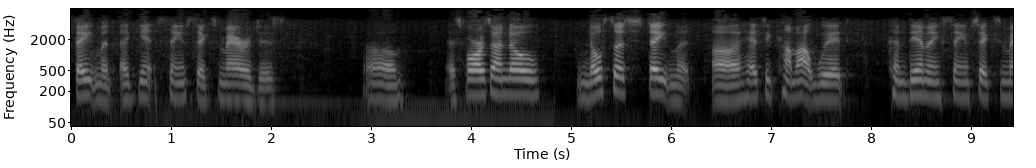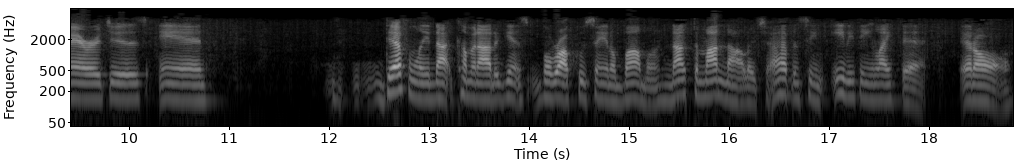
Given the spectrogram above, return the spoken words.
statement against same-sex marriages. Um, as far as I know, no such statement uh, has he come out with condemning same-sex marriages and definitely not coming out against Barack Hussein Obama. Not to my knowledge. I haven't seen anything like that at all.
